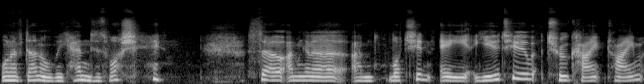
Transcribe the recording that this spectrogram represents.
All I've done all weekend is washing. so I'm gonna, I'm watching a YouTube true crime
